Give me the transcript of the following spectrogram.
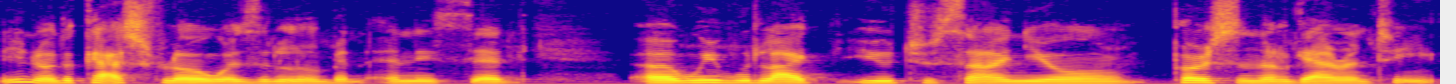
you know, the cash flow was a little bit, and he said, uh, We would like you to sign your personal guarantee,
